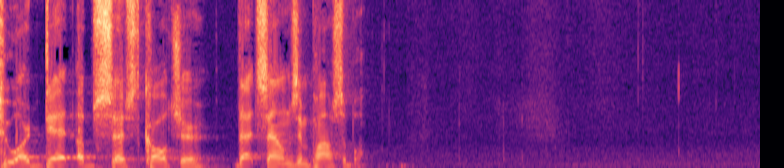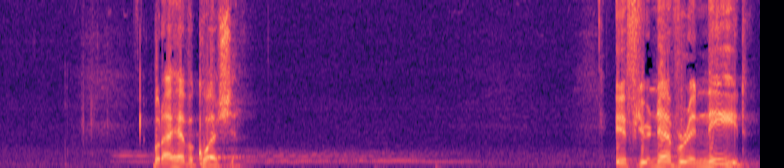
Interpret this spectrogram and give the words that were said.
To our debt obsessed culture, that sounds impossible. But I have a question. If you're never in need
